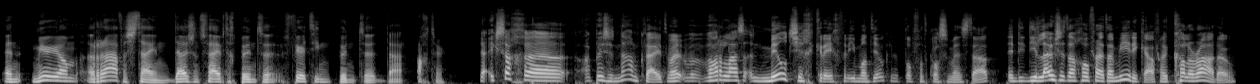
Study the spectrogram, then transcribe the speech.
En Mirjam Ravenstein, 1050 punten, 14 punten daarachter. Ja, ik zag, eh, ik ben zijn naam kwijt, maar we, we hadden laatst een mailtje gekregen van iemand die ook in de top van het klassement staat. En die, die luistert dan gewoon vanuit Amerika, vanuit Colorado.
